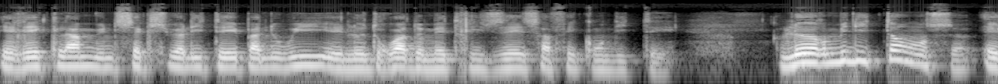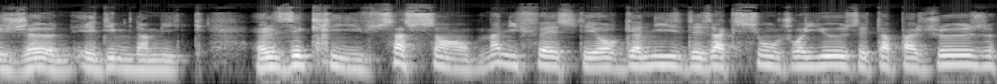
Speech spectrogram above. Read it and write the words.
et réclame une sexualité épanouie et le droit de maîtriser sa fécondité. Leur militance est jeune et dynamique. Elles écrivent, s'assemblent, manifestent et organisent des actions joyeuses et tapageuses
